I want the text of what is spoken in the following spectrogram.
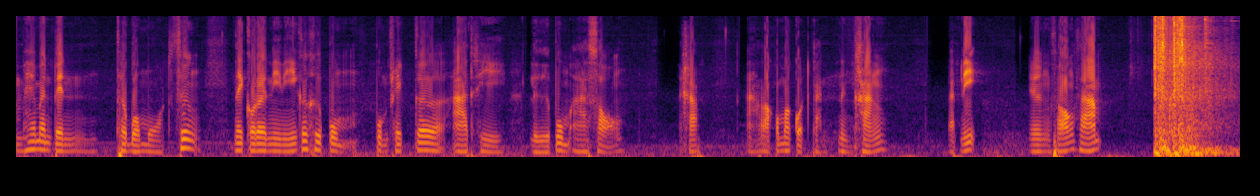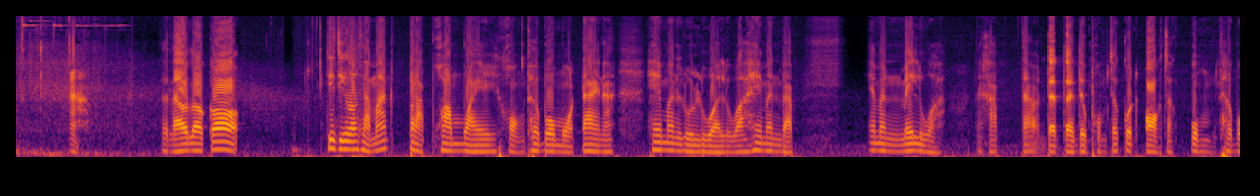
ำให้มันเป็นเทอร์โบโหมดซึ่งในกรณีนี้ก็คือปุ่มปุ่ม trigger R3 หรือปุ่ม R2 นะครับอะเราก็มากดกัน 1 ครั้ง แบบนี้ 1 2 3อะเสร็จแล้วเราก็จริงๆ เราสามารถปรับความไวของเทอร์โบโหมดได้นะ ให้มันรัวๆ หรือว่าให้มันแบบให้มันไม่รัว นะครับแต่แต่แต่เดี๋ยวผมจะกดออกจากปุ่มเทอร์โบ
